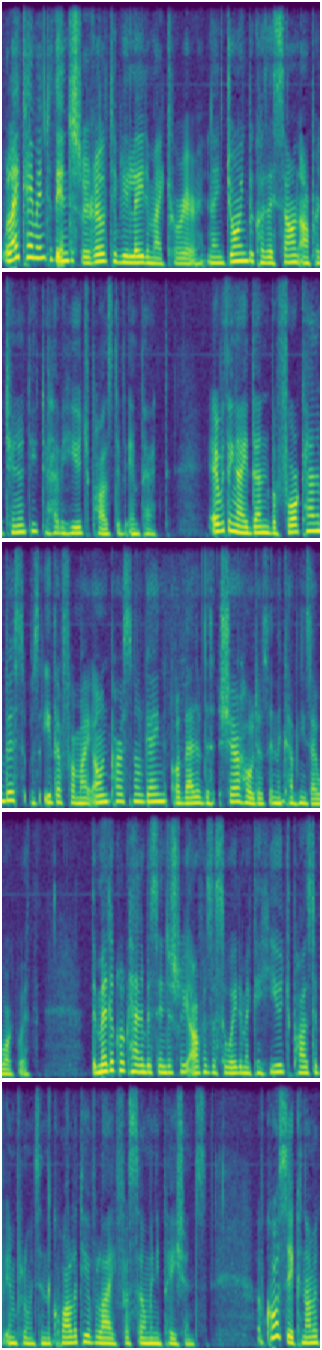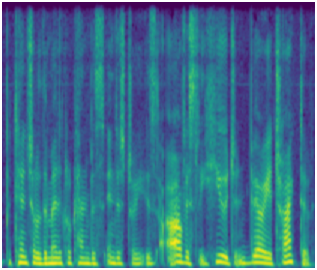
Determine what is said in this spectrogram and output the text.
Well, I came into the industry relatively late in my career, and I joined because I saw an opportunity to have a huge positive impact. Everything I had done before cannabis was either for my own personal gain or that of the shareholders in the companies I worked with. The medical cannabis industry offers us a way to make a huge positive influence in the quality of life for so many patients. Of course, the economic potential of the medical cannabis industry is obviously huge and very attractive,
